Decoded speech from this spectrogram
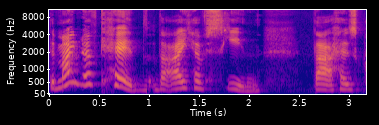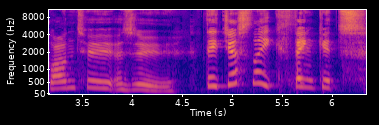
the amount of kids that I have seen that has gone to a zoo they just like think it's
